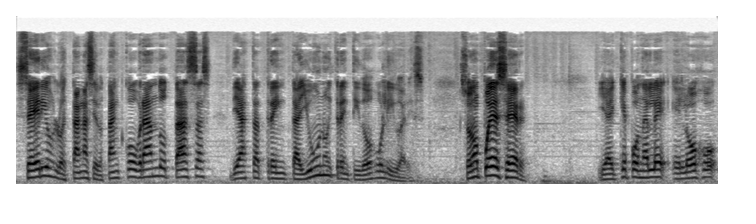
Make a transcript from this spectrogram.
serios lo están haciendo. Están cobrando tasas de hasta 31 y 32 bolívares. Eso no puede ser. Y hay que ponerle el ojo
